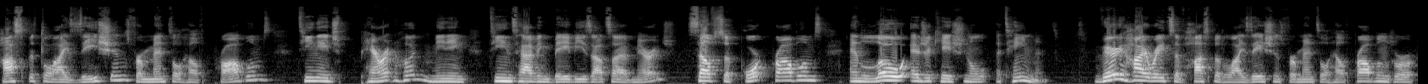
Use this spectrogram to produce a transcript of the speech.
hospitalizations for mental health problems, teenage parenthood, meaning teens having babies outside of marriage, self support problems, and low educational attainment. Very high rates of hospitalizations for mental health problems were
